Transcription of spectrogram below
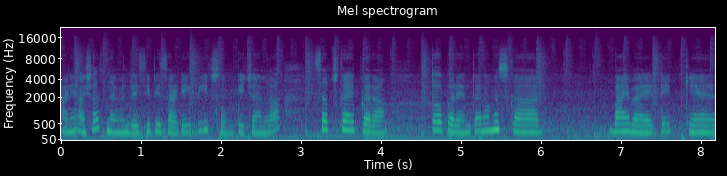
आणि अशाच नवीन रेसिपीसाठी दीप सोम किचनला सबस्क्राईब करा. तोपर्यंत नमस्कार. बाय बाय टेक केअर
